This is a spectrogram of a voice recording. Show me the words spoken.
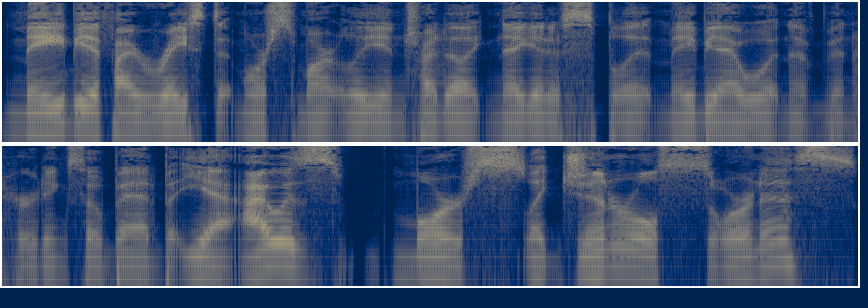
Maybe if I raced it more smartly and tried to like negative split, maybe I wouldn't have been hurting so bad. But yeah, I was more like general soreness.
